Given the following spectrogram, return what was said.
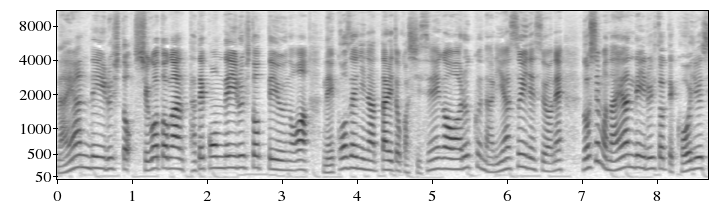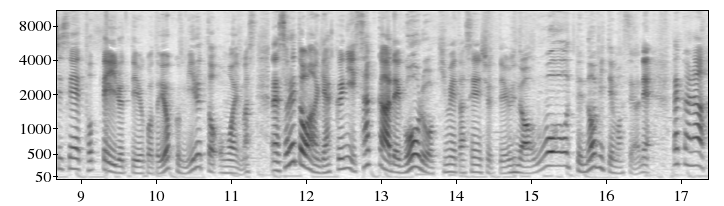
悩んでいる人、仕事が立て込んでいる人っていうのは猫背になったりとか姿勢が悪くなりやすいですよね。どうしても悩んでいる人ってこういう姿勢とっているっていうことをよく見ると思います。それとは逆にサッカーでゴールを決めた選手っていうのはうおーって伸びてますよねだから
